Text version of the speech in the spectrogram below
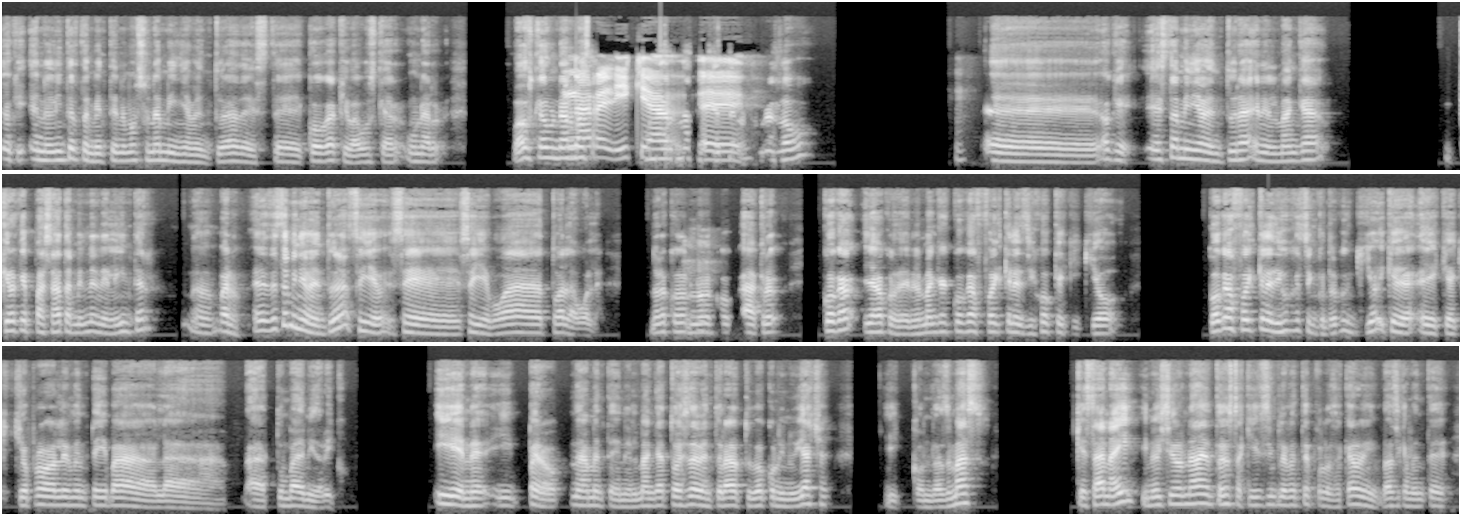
Ok, en el Inter también tenemos una mini aventura de este Koga que va a buscar una va a buscar un arma, Una un reliquia. arma secreta eh, lobo. Mm. Eh, ok, esta mini aventura en el manga creo que pasaba también en el Inter. No, bueno, eh, de esta mini aventura se, se, se llevó a toda la bola. No recuerdo, no recuerdo- ah, creo, Koga, ya me acordé, en el manga Koga fue el que les dijo que Kikyo Koga fue el que les dijo que se encontró con Kikyo y que, eh, que Kikyo probablemente iba a la a tumba de Midoriko. Y, en el- y, pero nuevamente en el manga toda esa aventura la tuvo con Inuyasha y con los demás que estaban ahí y no hicieron nada, entonces aquí simplemente pues lo sacaron y básicamente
